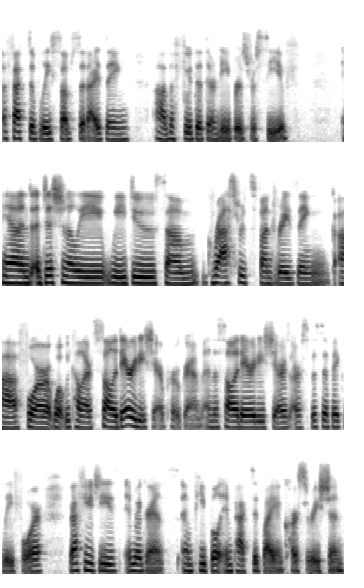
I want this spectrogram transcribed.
effectively subsidizing uh, the food that their neighbors receive. And additionally, we do some grassroots fundraising uh, for what we call our Solidarity Share program. And the Solidarity Shares are specifically for refugees, immigrants, and people impacted by incarceration.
